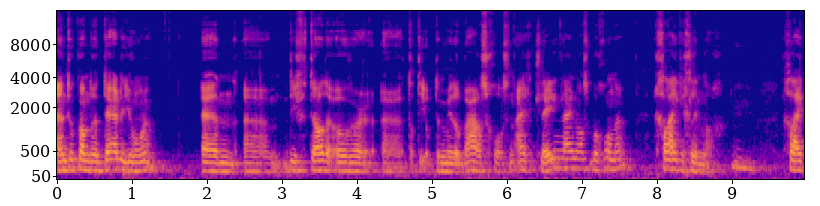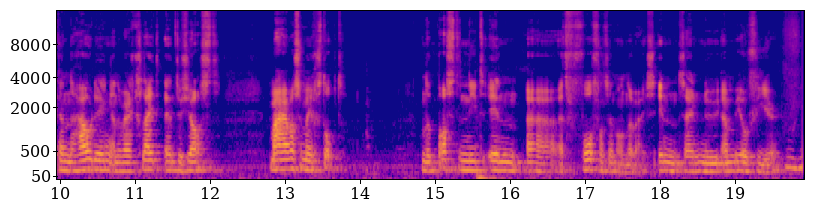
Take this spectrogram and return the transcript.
En toen kwam er een derde jongen en ehm, die vertelde over eh, dat hij op de middelbare school zijn eigen kledinglijn was begonnen. Gelijk een glimlach. mhm. Gelijk een houding en werd gelijk enthousiast. Maar hij was ermee gestopt. Want het paste niet in eh, het vervolg van zijn onderwijs. In zijn nu MBO 4 Mhm.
